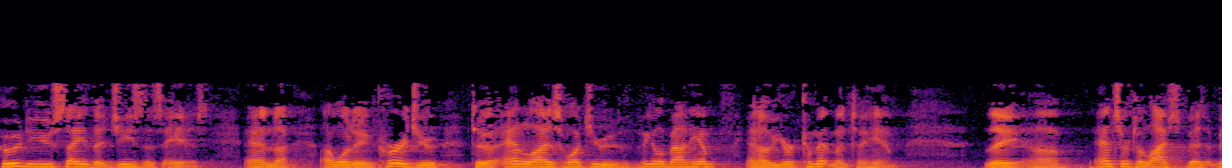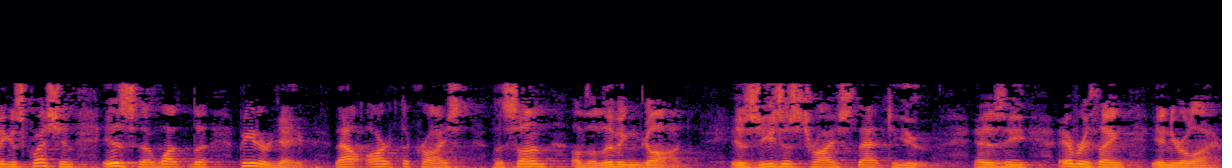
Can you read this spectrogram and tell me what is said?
Who do you say that Jesus is? And uh, I want to encourage you to analyze what you feel about Him and of your commitment to Him. The uh, answer to life's biggest question is uh, what the, Peter gave. Thou art the Christ, the Son of the living God. Is Jesus Christ that to you? Is He everything in your life?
